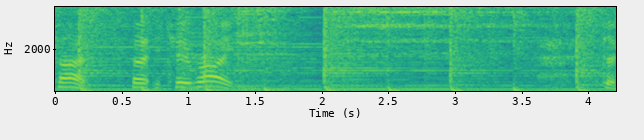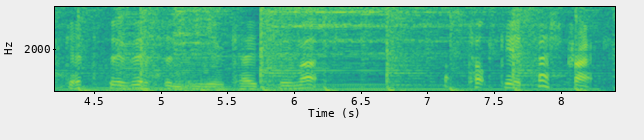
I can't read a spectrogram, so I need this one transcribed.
So, 32 right. Don't get to do this in the UK too much. Top Gear test track.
